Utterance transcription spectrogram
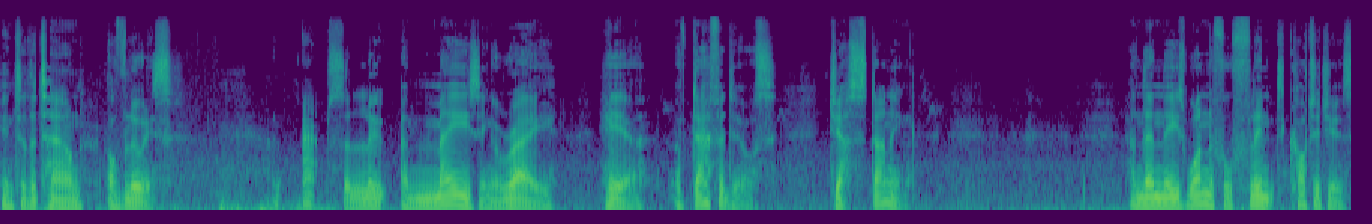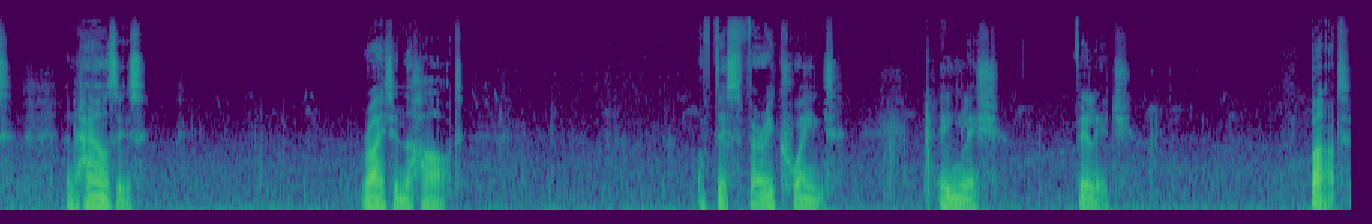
into the town of Lewes. An absolute amazing array here of daffodils, just stunning. And then these wonderful flint cottages and houses right in the heart of this very quaint English village. But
